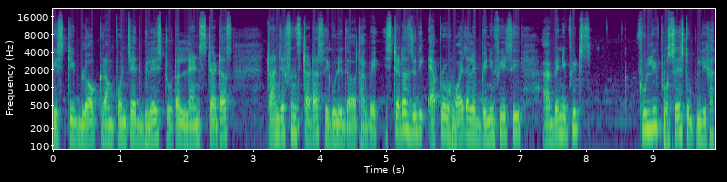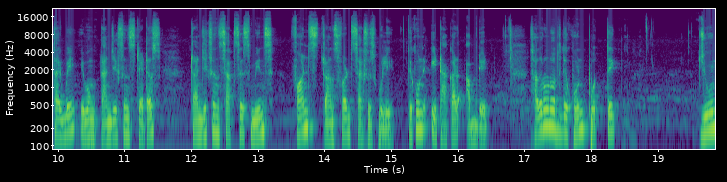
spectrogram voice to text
district block গ্রাম panchayat village total land status transaction status এগুলি দেওয়া থাকবে। স্ট্যাটাস যদি অ্যাপ্রুভ হয়, তাহলে বেনিফিসি বেনিফিটস ফুললি প্রসেসড লেখা থাকবে এবং transaction status transaction success means funds transferred successfully দেখুন এই টাকার আপডেট সাধারণত দেখুন প্রত্যেক জুন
